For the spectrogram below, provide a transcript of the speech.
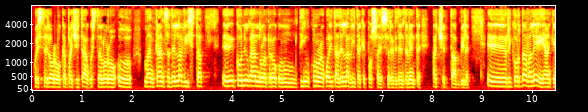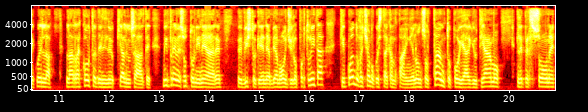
queste, loro capacità, questa loro uh, mancanza della vista, eh, coniugandola però con, un, con, una qualità della vita che possa essere evidentemente accettabile. Eh, ricordava lei anche quella, la raccolta degli occhiali usate. Mi preme sottolineare, eh, visto che ne abbiamo oggi l'opportunità, che quando facciamo questa campagna non soltanto poi aiutiamo le persone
